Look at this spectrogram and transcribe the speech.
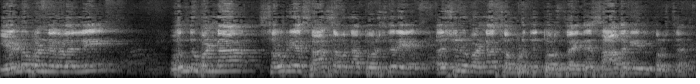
ಎರಡು ಬಣ್ಣಗಳಲ್ಲಿ ಒಂದು ಬಣ್ಣ ಸೌರ್ಯ ಸಾಹಸವನ್ನ ತೋರಿಸಿದ್ರೆ ಹಸಿರು ಬಣ್ಣ ಸಮೃದ್ಧಿ ತೋರಿಸ್ತಾ ಇದೆ, ಸಾಧನೆಯನ್ನು ತೋರಿಸ್ತಾ ಇದೆ.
